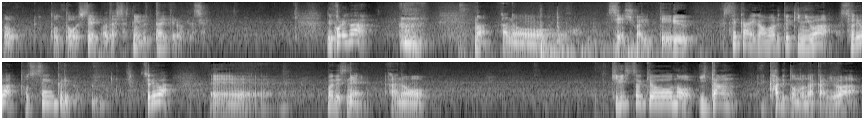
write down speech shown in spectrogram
のと通して私たちに訴えてるわけですよ。でこれが まああの聖書が言っている世界が終わる時にはそれは突然来る。それはえー、まあですねあのキリスト教の異端カルトの中には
